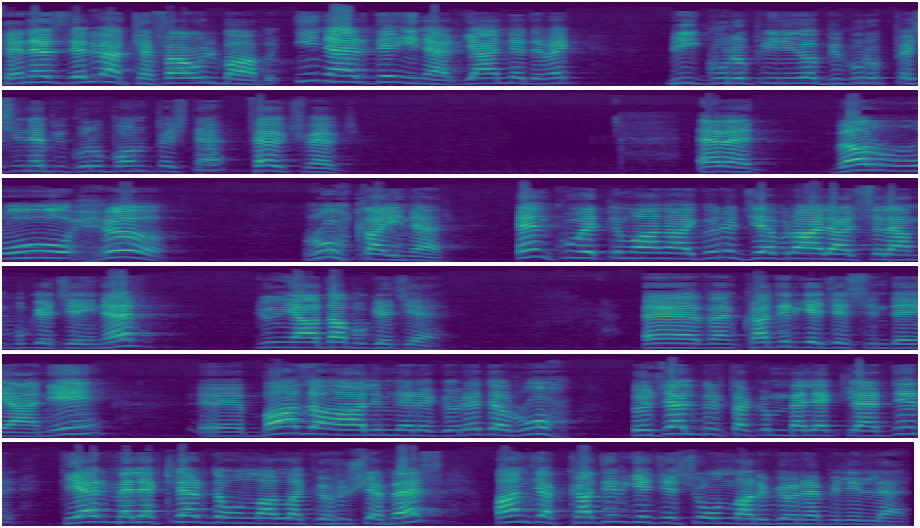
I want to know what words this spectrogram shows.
Tenezzelü yani tefaül babı. İner de iner. Yani ne demek? Bir grup iniyor, bir grup peşine, bir grup onun peşine. Fevç fevç. Evet. Ve ruhu. Ruh da iner. En kuvvetli manaya göre Cebrail aleyhisselam bu gece iner. Dünyada bu gece. Efendim, Kadir gecesinde yani. Ee, bazı alimlere göre de ruh özel bir takım meleklerdir. Diğer melekler de onlarla görüşemez. Ancak Kadir gecesi onları görebilirler.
